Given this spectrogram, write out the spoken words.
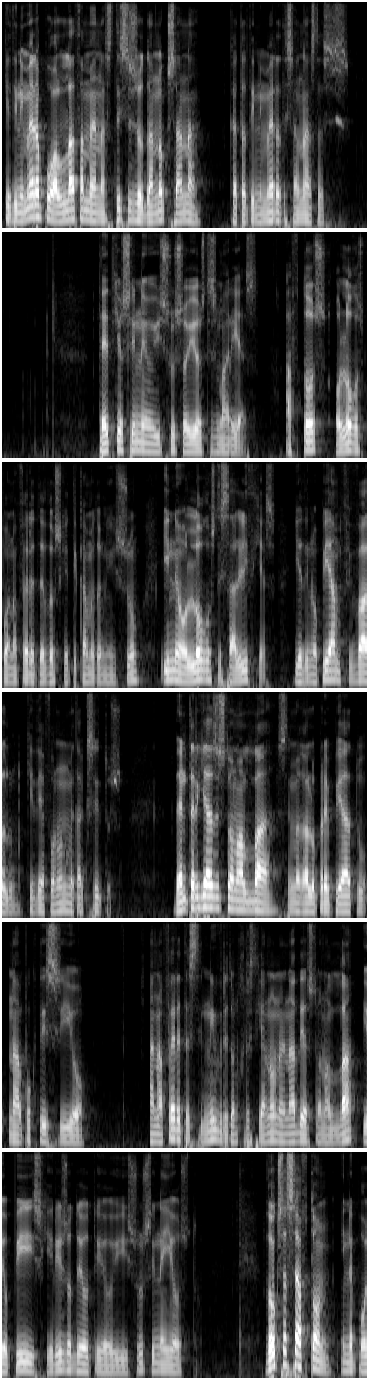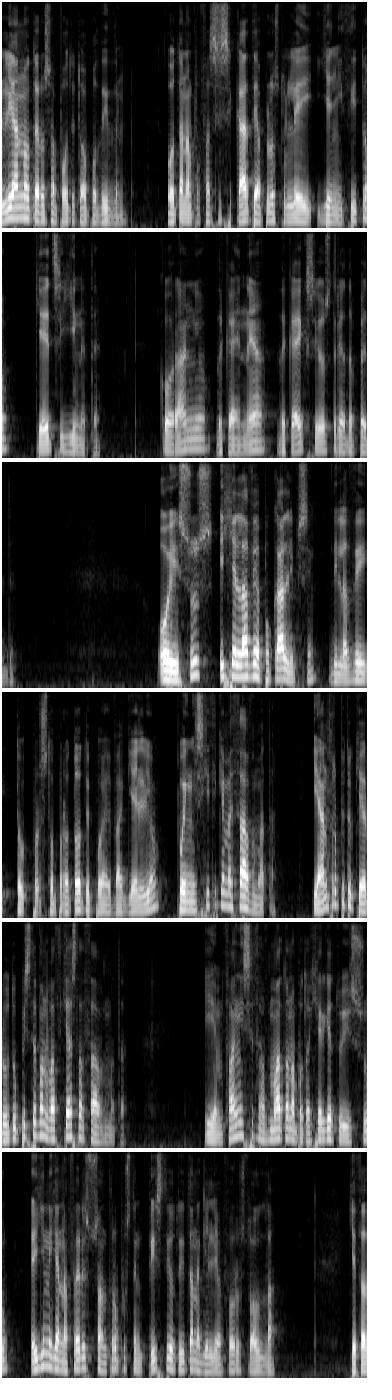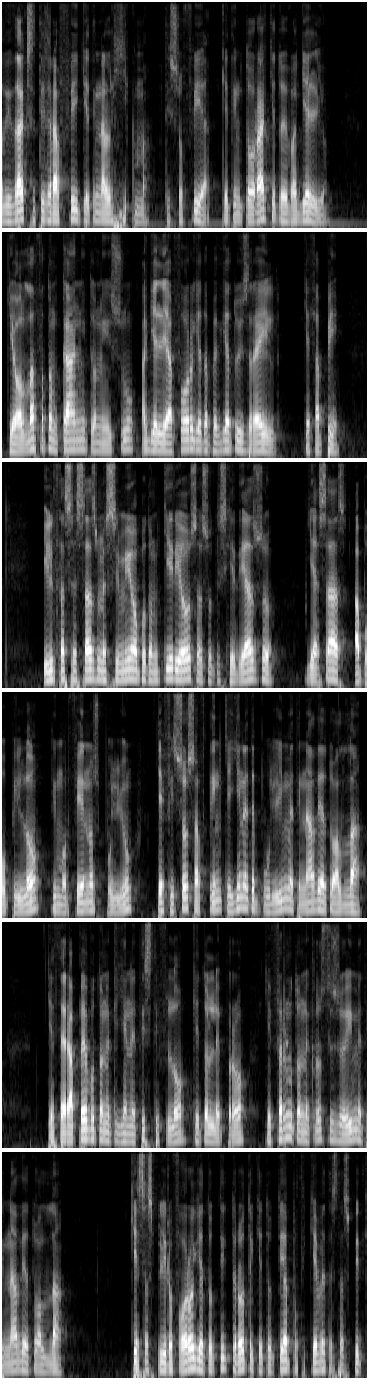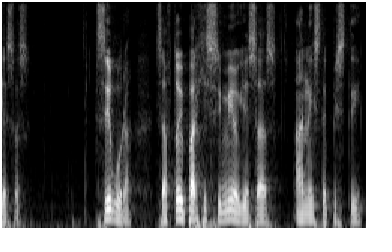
και την ημέρα που ο Allah θα με αναστήσει ζωντανό ξανά, κατά την ημέρα της Ανάστασης. Τέτοιος είναι ο Ιησούς ο Υιός της Μαρίας. Αυτός, ο λόγος που αναφέρεται εδώ σχετικά με τον Ιησού, είναι ο λόγος της αλήθειας, για την οποία αμφιβάλλουν και διαφωνούν μεταξύ τους. Δεν ταιριάζει στον Αλλά στη μεγαλοπρέπειά του να αποκτήσει ιό. αναφέρεται στην ύβρη των χριστιανών ενάντια στον Αλλά, οι οποίοι ισχυρίζονται ότι ο Ιησούς είναι Υιός του. Δόξα σε Αυτόν είναι πολύ ανώτερος από ό,τι το αποδίδουν. Όταν αποφασίσει κάτι απλώς του λέει γεννηθεί το και έτσι γίνεται. Κοράνιο 19, 16 35 Ο Ιησούς είχε λάβει αποκάλυψη, δηλαδή το, στο πρωτότυπο Ευαγγέλιο, που ενισχύθηκε με θαύματα. Οι άνθρωποι του καιρού του πίστευαν βαθιά στα θαύματα. Η εμφάνιση θαυμάτων από τα χέρια του Ιησού έγινε για να φέρει στους ανθρώπους την πίστη ότι ήταν αγγελιαφόρος του Αλλά. Και θα διδάξει τη γραφή και την αλχίκμα, τη σοφία και την τορά και το Ευαγγέλιο. Και ο Αλλά θα τον κάνει τον Ιησού αγγελιαφόρο για τα παιδιά του Ισραήλ και θα πει «Ήλθα σε εσάς με σημείο από τον Κύριό σας ότι σχεδιάζω για σας από πυλό τη μορφή ενός πουλιού και φυσώ αυτήν και γίνεται πουλί με την άδεια του Αλλά. Και θεραπεύω τον εκγενετή στυφλό και τον λεπρό και φέρνω τον νεκρό στη ζωή με την άδεια του Αλλά. Και σας πληροφορώ για το τι τρώτε και το τι αποθηκεύετε στα σπίτια σας. Σίγουρα, σε αυτό υπάρχει σημείο για σας, αν είστε πιστοί.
